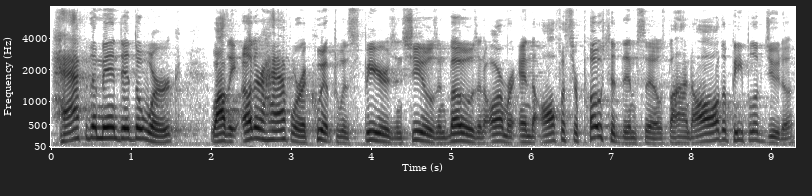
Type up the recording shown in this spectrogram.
half of the men did the work, while the other half were equipped with spears and shields and bows and armor. And the officer posted themselves behind all the people of Judah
